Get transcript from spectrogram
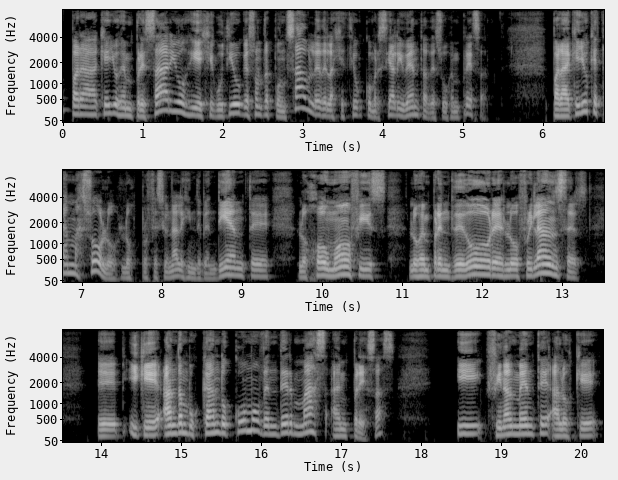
para aquellos empresarios y ejecutivos que son responsables de la gestión comercial y ventas de sus empresas. Para aquellos que están más solos, los profesionales independientes, los home office, los emprendedores, los freelancers, eh, y que andan buscando cómo vender más a empresas. Y finalmente a los que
